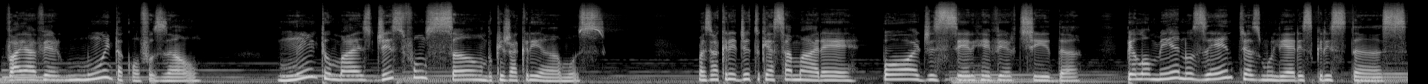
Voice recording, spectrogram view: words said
Vai haver muita confusão, muito mais disfunção do que já criamos. Mas eu acredito que essa maré pode ser revertida, pelo menos entre as mulheres cristãs,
